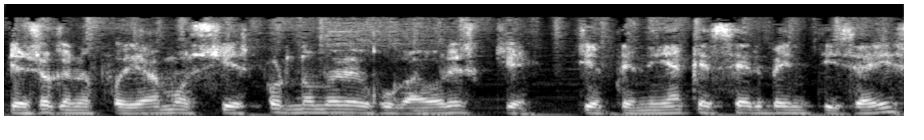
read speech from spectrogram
Pienso que nos podíamos, si es por número de jugadores que, tenía que ser 26,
